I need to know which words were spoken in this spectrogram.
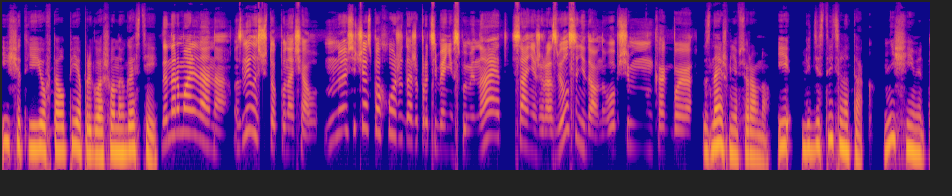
ищет ее в толпе приглашенных гостей. Да нормально она. Злилась чуток поначалу. Но сейчас, похоже, даже про тебя не вспоминает. Саня же развелся недавно. В общем, как бы... Знаешь, мне все равно. И ведь действительно так. Не щемит,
